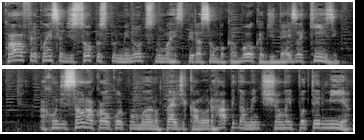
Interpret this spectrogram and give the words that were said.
Qual a frequência de sopros por minuto numa respiração boca a boca? De 10 a 15. A condição na qual o corpo humano perde calor rapidamente chama hipotermia.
